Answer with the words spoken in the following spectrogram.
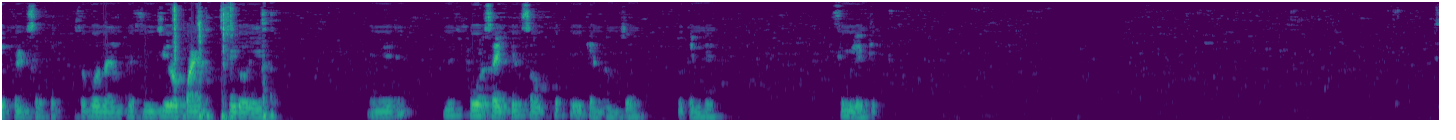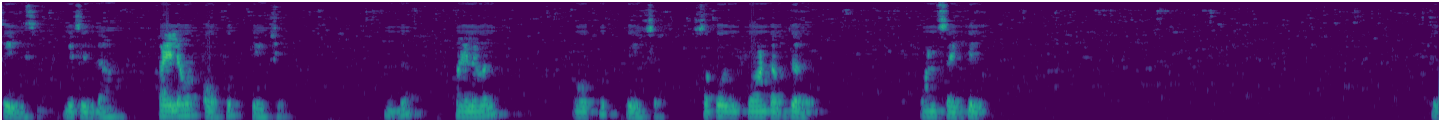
different cycle suppose i am pressing 0.08 and these four cycles output you can observe you can get simulate it see this this is the five level output page. The five level output page. Suppose if you want to observe one cycle so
